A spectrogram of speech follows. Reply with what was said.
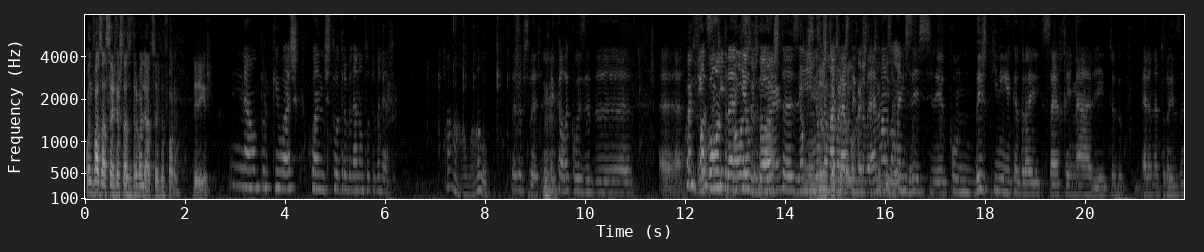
Quando vais à serra, estás a trabalhar, de certa forma, dirias? Não, porque eu acho que quando estou a trabalhar, não estou a trabalhar. Ah, uau. Estás a perceber? Uhum. Aquela coisa de. Quando fazes encontra aquilo que aquilo gostas, que não é? Não e precisas nunca mais vais ter trabalhar. É mais ou menos isso. Eu, como desde pequenininha que adorei serra e mar e tudo o que era natureza,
